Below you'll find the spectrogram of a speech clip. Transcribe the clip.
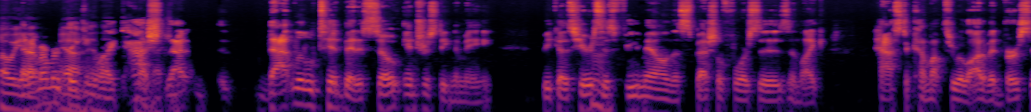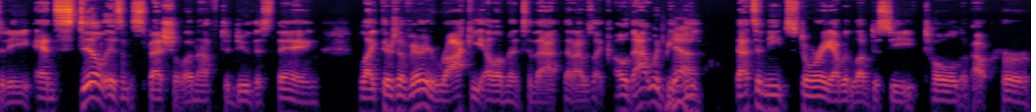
Oh yeah. and I remember yeah, thinking in like, gosh, that that little tidbit is so interesting to me because here's Hmm. this female in the special forces and like has to come up through a lot of adversity and still isn't special enough to do this thing. Like there's a very rocky element to that that I was like, oh, that would be Yeah. neat. That's a neat story I would love to see told about her.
